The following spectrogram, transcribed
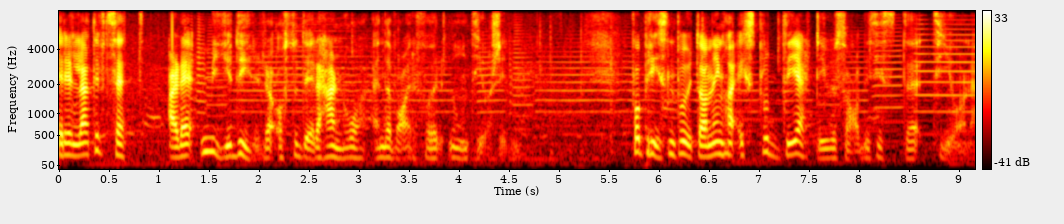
Relativt sett er det mye dyrere å studere her nå enn det var for noen tiår siden. For prisen på utdanning har eksplodert i USA de siste tiårene.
